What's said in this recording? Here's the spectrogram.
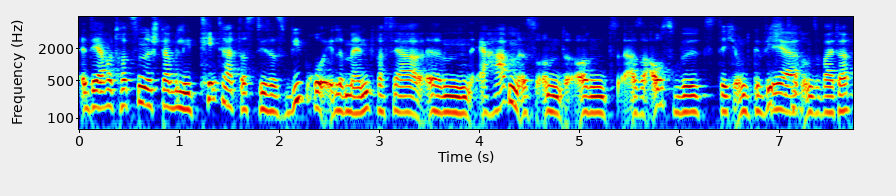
der aber trotzdem eine Stabilität hat, dass dieses Vibro-Element, was ja ähm, erhaben ist und, und also auswülstig und Gewicht Ja. hat und so weiter,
